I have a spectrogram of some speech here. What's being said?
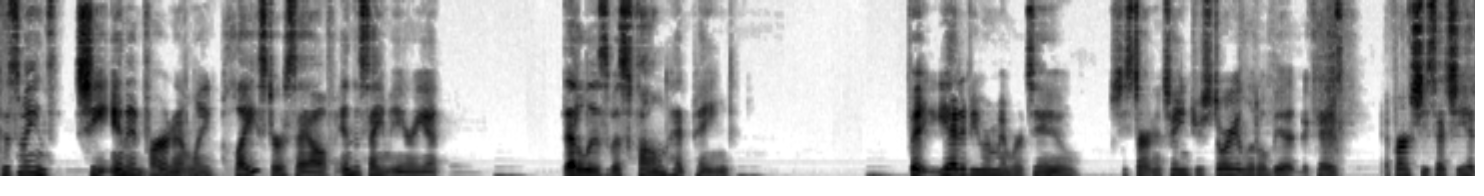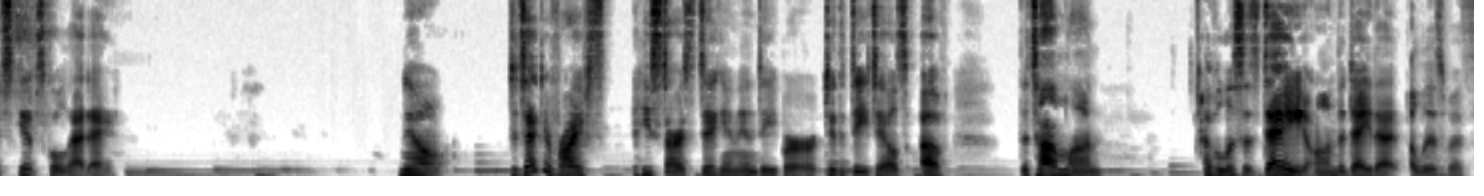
this means she inadvertently placed herself in the same area that Elizabeth's phone had pinged. But yet, if you remember too, she's starting to change her story a little bit because at first she said she had skipped school that day. Now, Detective Rice, he starts digging in deeper to the details of the timeline of Alyssa's day on the day that Elizabeth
